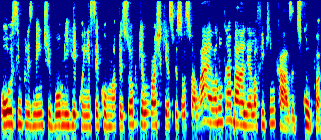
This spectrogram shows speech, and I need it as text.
ou eu simplesmente vou me reconhecer como uma pessoa, porque eu acho que as pessoas falam, ah, ela não trabalha, ela fica em casa. Desculpa,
